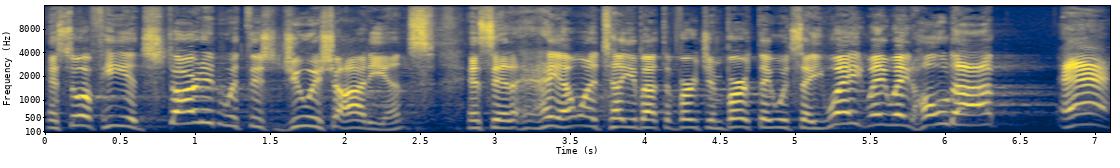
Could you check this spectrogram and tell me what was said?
And so if he had started with this Jewish audience and said, hey, I want to tell you about the virgin birth, they would say, wait, wait, wait, hold up. Ah.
